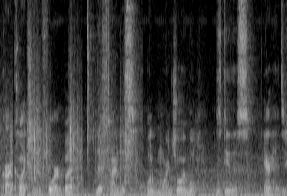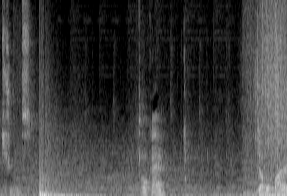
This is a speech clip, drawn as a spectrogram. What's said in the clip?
carb collections before, but this time is a little more enjoyable. Let's do this. Airheads Xtremes. Okay. Double fire.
